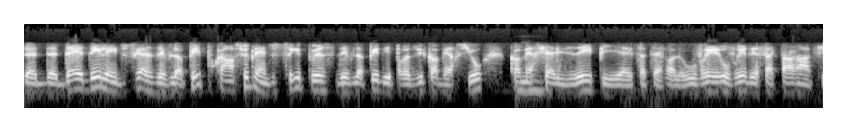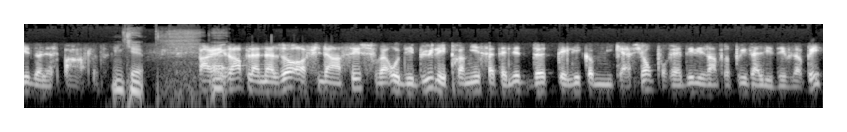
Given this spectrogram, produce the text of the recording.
de, l'industrie à se développer pour qu'ensuite l'industrie puisse développer des produits commerciaux, commercialiser, puis etc. ouvrir, ouvrir des secteurs entiers de l'espace. Par exemple, la NASA a financé souvent au début les premiers satellites de télécommunication pour aider les entreprises à les développer.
